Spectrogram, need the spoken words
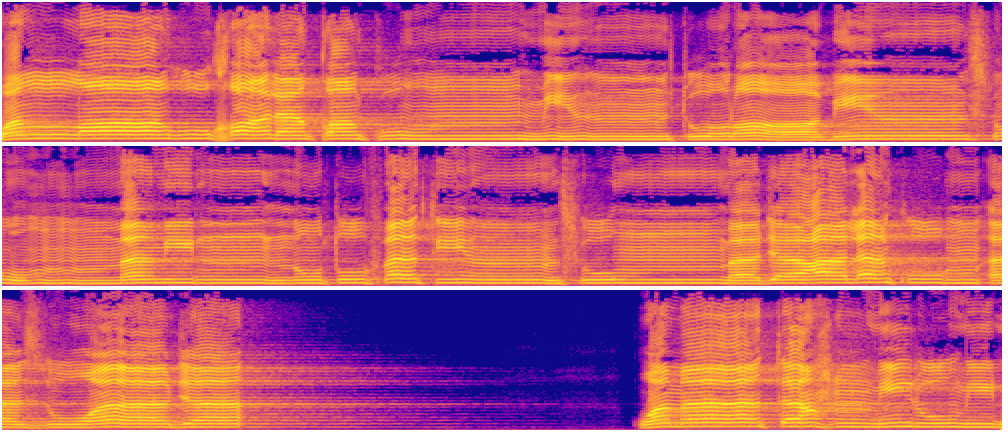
والله خلقكم من تراب ثم من نطفة ثم جعلكم أزواجا وما تحمل من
